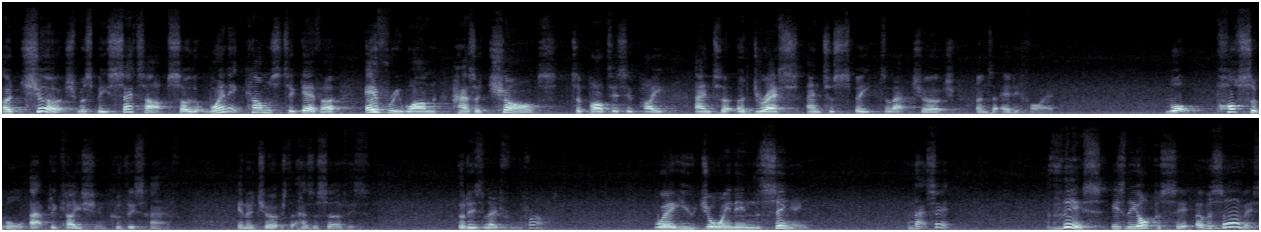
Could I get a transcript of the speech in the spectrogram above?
A church must be set up so that when it comes together, everyone has a chance to participate and to address and to speak to that church and to edify it. What possible application could this have in a church that has a service that is led from the front? Where you join in the singing and that's it. This is the opposite of a service.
